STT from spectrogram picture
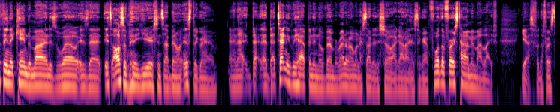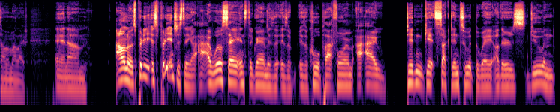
thing that came to mind as well is that it's also been a year since I've been on Instagram. And I, that, that technically happened in November, right around when I started the show. I got on Instagram for the first time in my life. Yes, for the first time in my life. And um, I don't know. It's pretty. It's pretty interesting. I, I will say Instagram is a, is a is a cool platform. I, I, didn't get sucked into it the way others do, and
